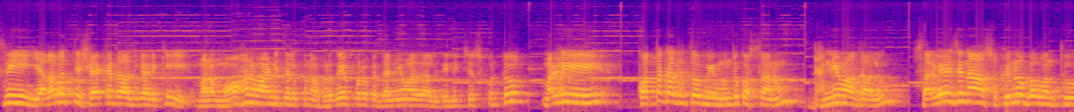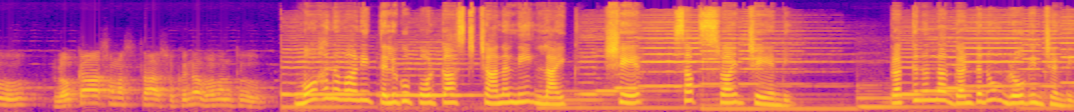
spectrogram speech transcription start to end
శ్రీ యలవత్తి శేఖరరాజు గారికి మన మోహనవాణి తరపున హృదయపూర్వక ధన్యవాదాలు తెలియచేసుకుంటూ మళ్ళీ కొత్త కథతో మీ ముందుకు వస్తాను ధన్యవాదాలు. సర్వేజన సుఖినో భవంతు. లోకా సమస్త సుఖినో భవంతు. మోహనవాణి తెలుగు పోడ్కాస్ట్ ఛానల్ని లైక్ షేర్ సబ్స్క్రైబ్ చేయండి. ప్రక్కనున్న గంటను మ్రోగించండి.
